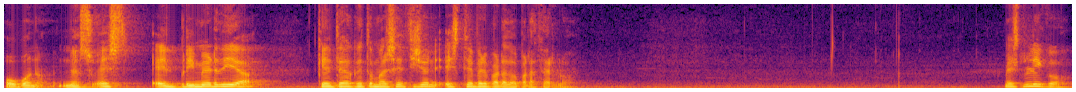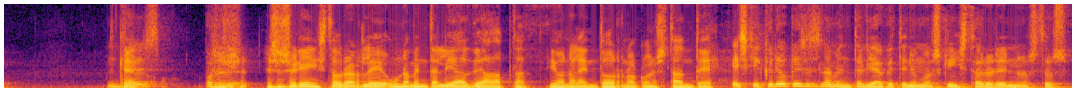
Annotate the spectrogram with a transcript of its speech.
o bueno, no es, es el primer día que tenga que tomar esa decisión, esté preparado para hacerlo. ¿Me explico? Claro. Entonces, porque... Eso, eso sería instaurarle una mentalidad de adaptación al entorno constante. Es que creo que esa es la mentalidad que tenemos que instaurar en nuestros,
